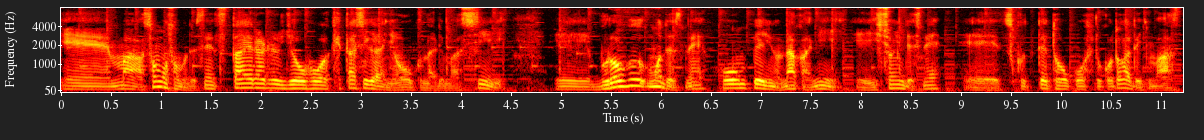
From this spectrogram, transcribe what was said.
えー、まあ、そもそもですね、伝えられる情報が桁違いに多くなりますし、えー、ブログもですね、ホームページの中に、えー、一緒にですね、えー、作って投稿することができます。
